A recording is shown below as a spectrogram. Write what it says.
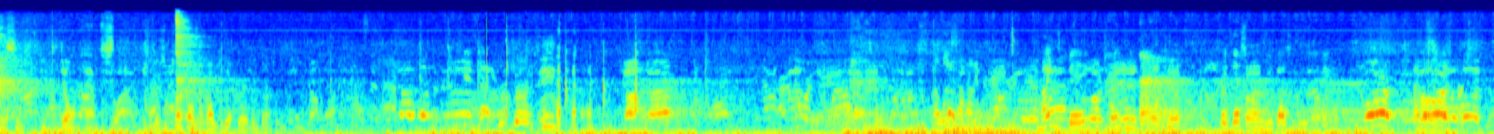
This is, you don't have to slide. If there's a kid doesn't like to get dirty, does he? Your turn, Zeke. Alyssa, honey, mine's big. You trade me that one. For this one, you guys can use the big one. I'm only one person.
